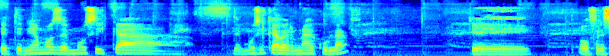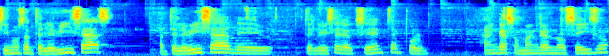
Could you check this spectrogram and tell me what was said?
que teníamos de música de música vernácula que ofrecimos a Televisas, a Televisa de Televisa de Occidente por angas o mangas no se hizo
